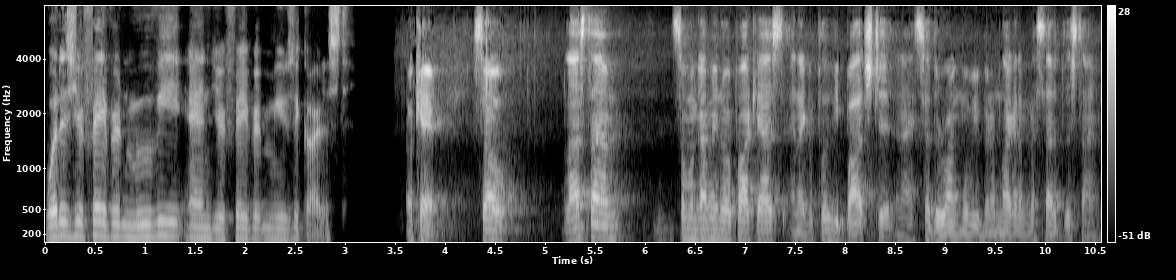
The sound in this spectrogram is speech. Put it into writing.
what is your favorite movie and your favorite music artist okay so last time someone got me into a podcast and I completely botched it and I said the wrong movie, but I'm not gonna mess that up this time.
